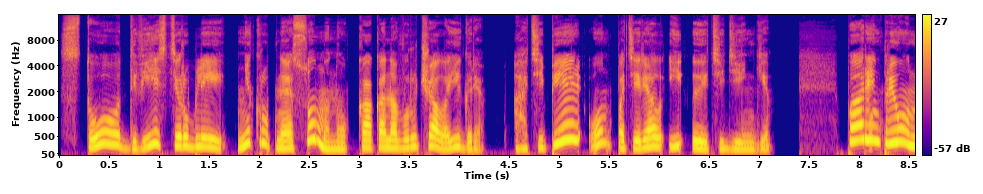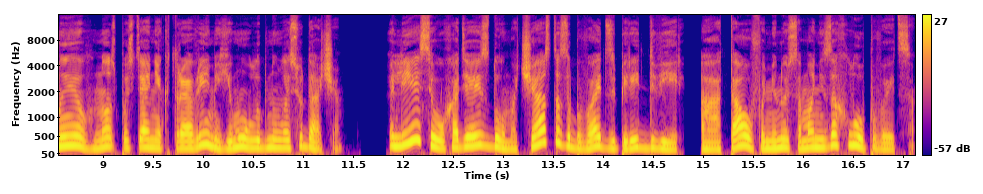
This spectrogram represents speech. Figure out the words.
Сто, двести рублей. Не крупная сумма, но как она выручала Игоря. А теперь он потерял и эти деньги. Парень приуныл, но спустя некоторое время ему улыбнулась удача. Леся, уходя из дома, часто забывает запереть дверь, а та у Фоминой сама не захлопывается.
